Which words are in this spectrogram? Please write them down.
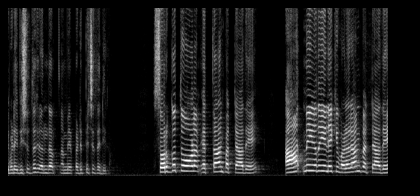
ഇവിടെ വിശുദ്ധ ഗ്രന്ഥം നമ്മെ പഠിപ്പിച്ചു തരിക. സ്വർഗത്തോളം എത്താൻ പറ്റാതെ ആത്മീയതയിലേക്ക് വളരാൻ പറ്റാതെ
